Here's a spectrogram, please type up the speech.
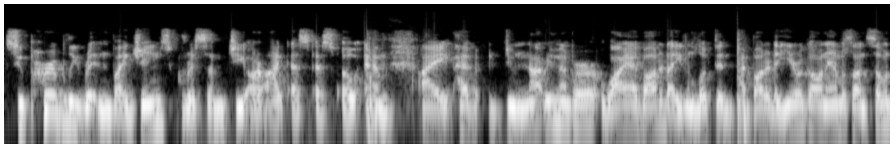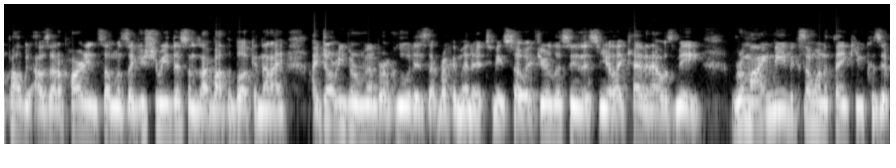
superbly written by james grissom g-r-i-s-s-o-m i have do not remember why i bought it. I even looked at i bought it a year ago on amazon. Someone probably i was at a party and someone was like you should read this and i bought the book and then i i don't even remember who it is that recommended it to me. So if you're listening to this and you're like kevin that was me remind me because i want to thank you because it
